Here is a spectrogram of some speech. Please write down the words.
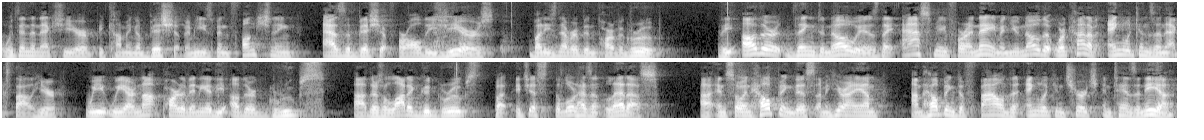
within the next year becoming a bishop. I mean, he's been functioning as a bishop for all these years, but he's never been part of a group. The other thing to know is they asked me for a name, and you know that we're kind of Anglicans in exile here. We, we are not part of any of the other groups. Uh, there's a lot of good groups, but it just, the Lord hasn't led us Uh, and so, in helping this, I mean, here I am, I'm helping to found the Anglican church in Tanzania.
